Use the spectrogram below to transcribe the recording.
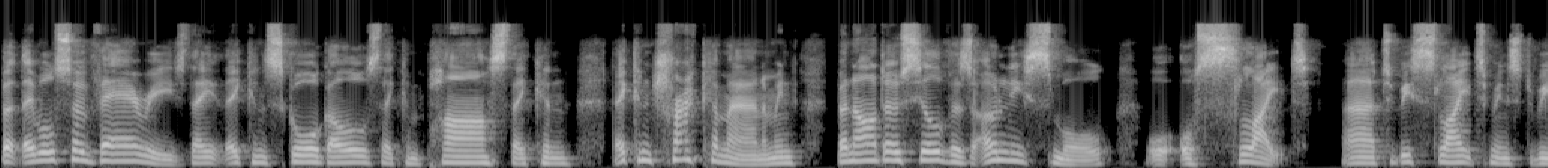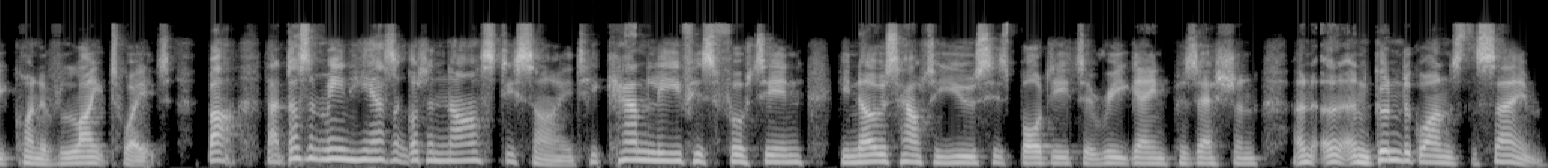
But they're also varied. They they can score goals, they can pass, they can they can track a man. I mean, Bernardo Silva's only small or, or slight, uh, to be slight means to be kind of lightweight, but that doesn't mean he hasn't got a nasty side. He can leave his foot in. He knows how to use his body to regain possession, and and Gundogan's the same.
